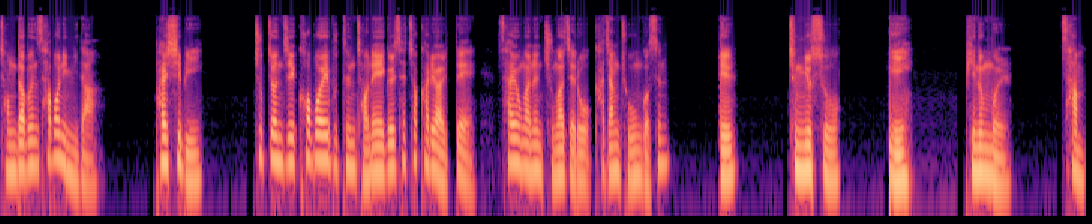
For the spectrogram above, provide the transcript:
정답은 4번입니다. 82. 축전지 커버에 붙은 전해액을 세척하려 할 때 사용하는 중화제로 가장 좋은 것은 1. 증류수 2. 비눗물 3.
